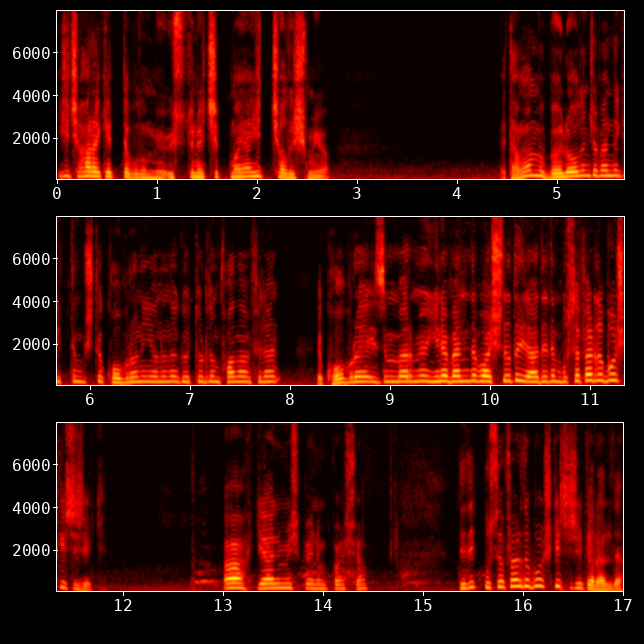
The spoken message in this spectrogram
hiç harekette bulunmuyor. Üstüne çıkmaya hiç çalışmıyor. E tamam mı? Böyle olunca ben de gittim işte kobranın yanına götürdüm falan filan. E kobraya izin vermiyor. Yine bende başladı ya dedim bu sefer de boş geçecek. Ah gelmiş benim paşam. Dedik bu sefer de boş geçecek herhalde.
